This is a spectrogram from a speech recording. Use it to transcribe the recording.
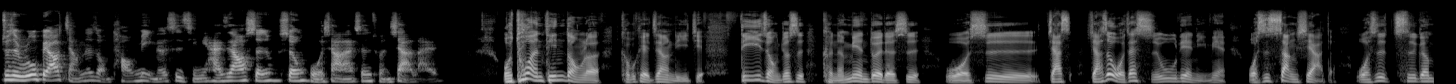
就是如果不要讲那种逃命的事情，你还是要生生活下来、生存下来。我突然听懂了，可不可以这样理解？第一种就是可能面对的是，我是假设假设我在食物链里面，我是上下的，我是吃跟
